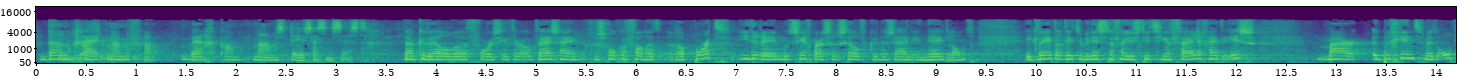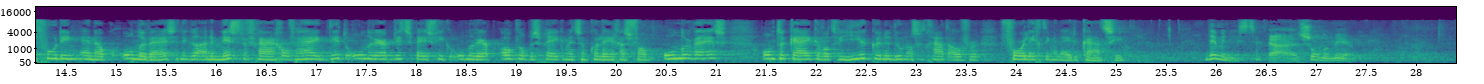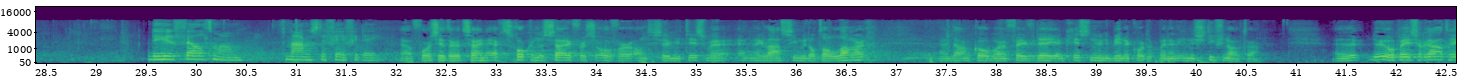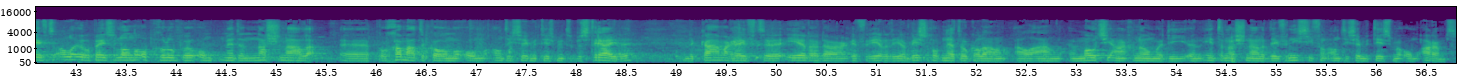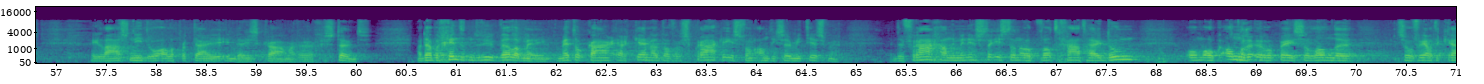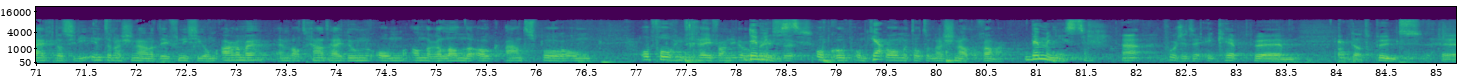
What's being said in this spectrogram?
Dan ga ik naar mevrouw Bergkamp namens D66. Dank u wel, voorzitter. Ook wij zijn geschrokken van het rapport. Iedereen moet zichtbaar zichzelf kunnen zijn in Nederland. Ik weet dat dit de minister van Justitie en Veiligheid is. Maar het begint met opvoeding en ook onderwijs. En ik wil aan de minister vragen of hij dit onderwerp, dit specifieke onderwerp, ook wil bespreken met zijn collega's van onderwijs. Om te kijken wat we hier kunnen doen als het gaat over voorlichting en educatie. De minister. Ja, zonder meer. De heer Veldman namens de VVD. Ja, voorzitter, het zijn echt schokkende cijfers over antisemitisme. En helaas zien we dat al langer. En daarom komen VVD en ChristenUnie binnenkort ook met een initiatiefnota. De Europese Raad heeft alle Europese landen opgeroepen om met een nationale uh, programma te komen om antisemitisme te bestrijden. De Kamer heeft uh, eerder, daar refereerde de heer Bisschop net ook al aan, een motie aangenomen die een internationale definitie van antisemitisme omarmt. Helaas niet door alle partijen in deze Kamer uh, gesteund. Maar daar begint het natuurlijk wel mee. Met elkaar erkennen dat er sprake is van antisemitisme. De vraag aan de minister is dan ook, wat gaat hij doen om ook andere Europese landen zover te krijgen dat ze die internationale definitie omarmen? En wat gaat hij doen om andere landen ook aan te sporen om opvolging te geven aan die Europese oproep om te ja. komen tot een nationaal programma? De minister. Uh, voorzitter, ik heb uh, dat punt, uh,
